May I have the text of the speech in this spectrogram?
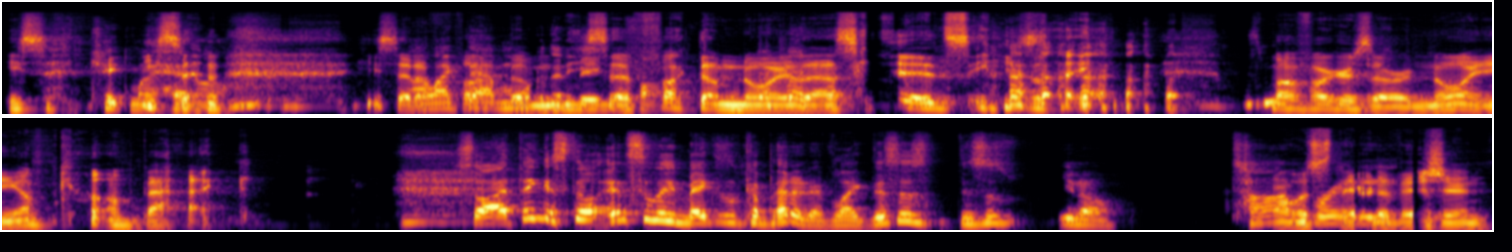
he said, kick my head said, off. He said, I like that more them, than He said, fuck them noise ass kids. He's like, these motherfuckers are annoying. I'm coming back. So I think it still oh. instantly makes them competitive. Like this is this is you know oh, Tom. Oh, it's Brady. their division.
